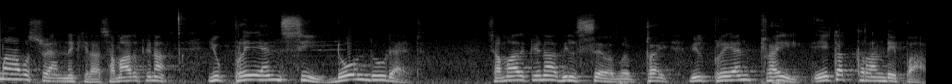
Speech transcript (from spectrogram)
මාව සොයන්න කියලා සමාරකෙන you pray and see don't do that. සමාරකෙන will try will pray and try ඒකත් කරන්න එපා.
